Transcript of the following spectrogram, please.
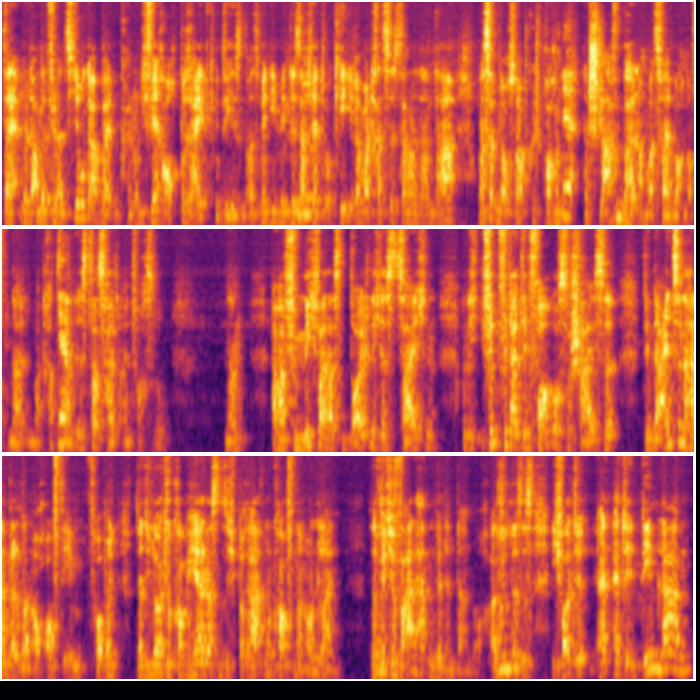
dann hätten wir da mit Finanzierung arbeiten können. Und ich wäre auch bereit gewesen. Also wenn die mir gesagt mhm. hätte, okay, ihre Matratze ist dann und dann da, und das hatten wir auch so abgesprochen, ja. dann schlafen wir halt noch mal zwei Wochen auf einer alten Matratze. Ja. Dann ist das halt einfach so. Ne? Aber für mich war das ein deutliches Zeichen. Und ich finde find halt den Vorwurf so scheiße, den der Einzelhandel dann auch oft eben vorbringt. Na, die Leute kommen her, lassen sich beraten und kaufen dann online. Also, mhm. Welche Wahl hatten wir denn da noch? Also mhm. das ist, ich wollte, hätte in dem Laden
